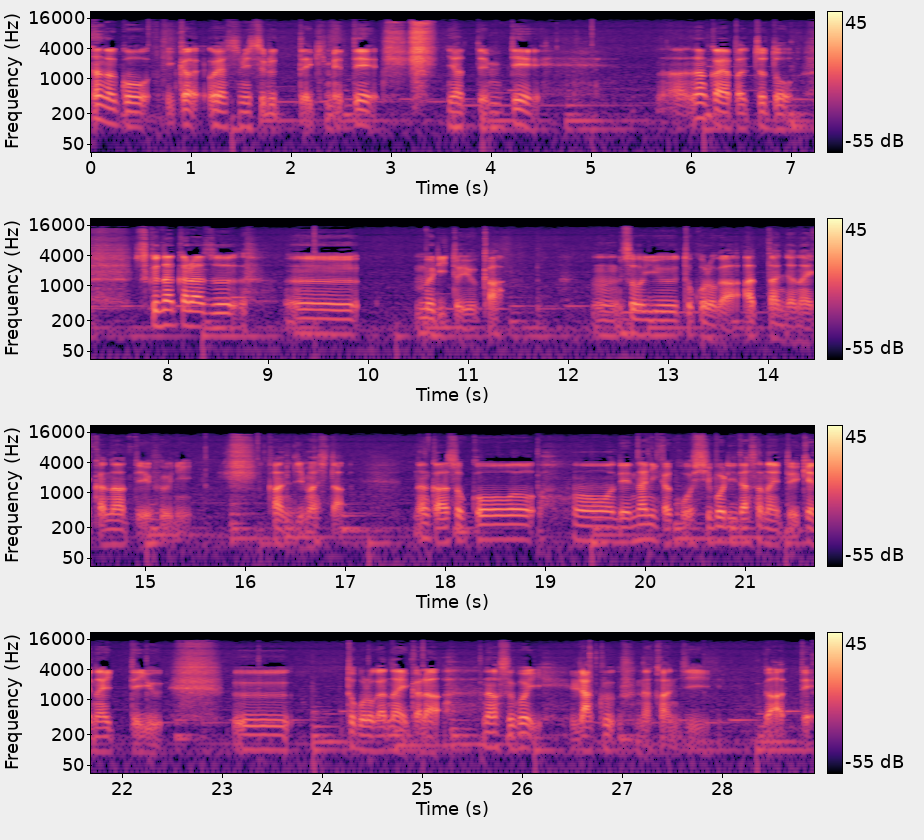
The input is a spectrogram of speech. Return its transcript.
なんかこう一回お休みするって決めてやってみてなんかやっぱちょっと少なからず無理というか、うん、そういうところがあったんじゃないかなっていうふうに感じました。なんかそこで何かこう絞り出さないといけないっていうところがないからなんかすごい楽な感じがあって、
